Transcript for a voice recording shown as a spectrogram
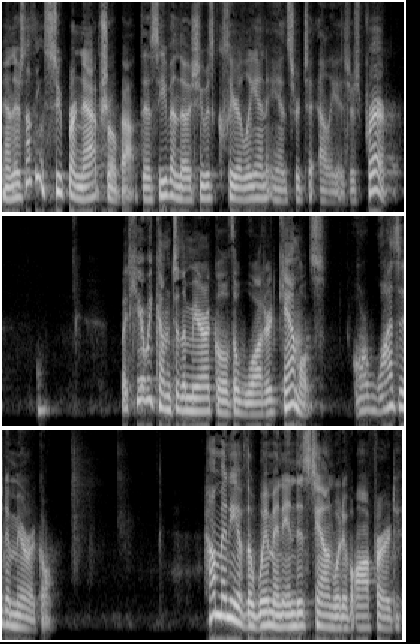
And there's nothing supernatural about this, even though she was clearly an answer to Eliezer's prayer. But here we come to the miracle of the watered camels. Or was it a miracle? How many of the women in this town would have offered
